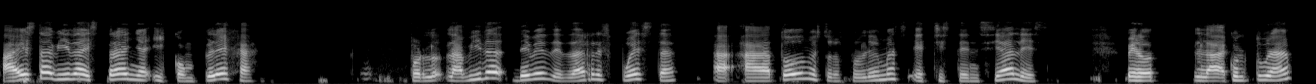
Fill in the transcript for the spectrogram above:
a esta vida extraña y compleja. Por lo, la vida debe de dar respuesta a, a todos nuestros problemas existenciales, pero la cultura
